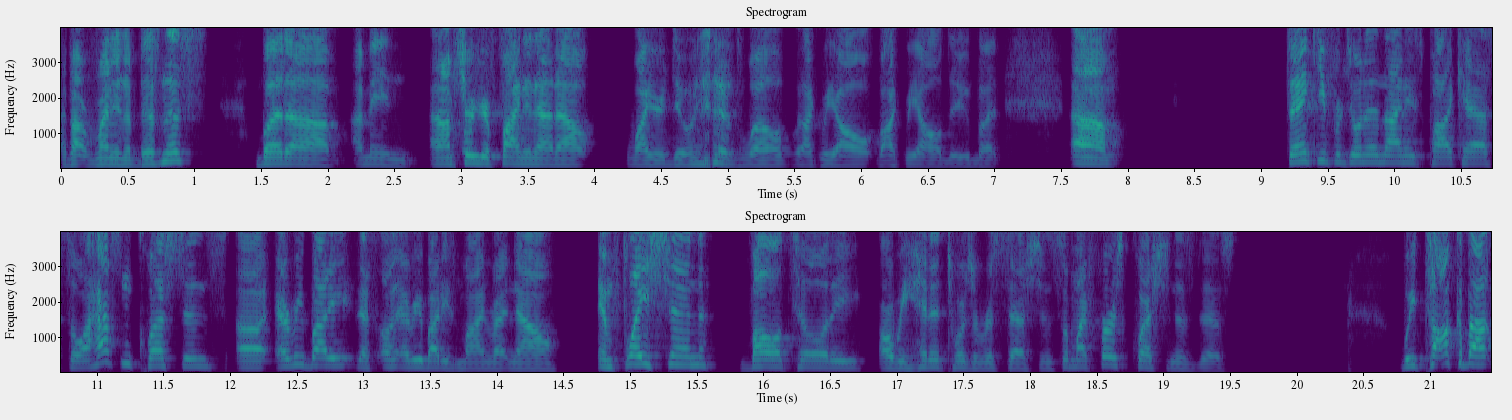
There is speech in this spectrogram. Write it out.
about running a business. But uh, I mean, I'm sure you're finding that out while you're doing it as well, like we all like we all do. But um, thank you for joining the Nine Innings podcast. So I have some questions. Uh, everybody that's on everybody's mind right now inflation, volatility. Are we headed towards a recession? So my first question is this we talk about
